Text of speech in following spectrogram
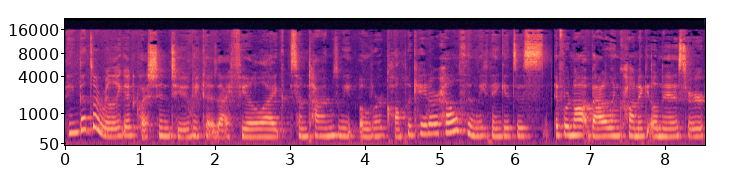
I think that's a really good question too because I feel like sometimes we overcomplicate our health and we think it's just if we're not battling chronic illness or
